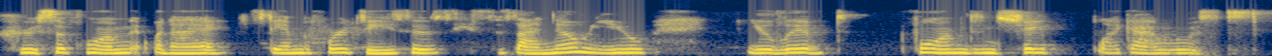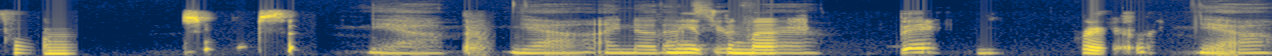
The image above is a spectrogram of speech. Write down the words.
cruciform, that when I stand before Jesus, He says, I know you, you lived formed and shaped like I was formed. So, yeah, yeah, I know that's I mean, it's been prayer. my big prayer. Yeah,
